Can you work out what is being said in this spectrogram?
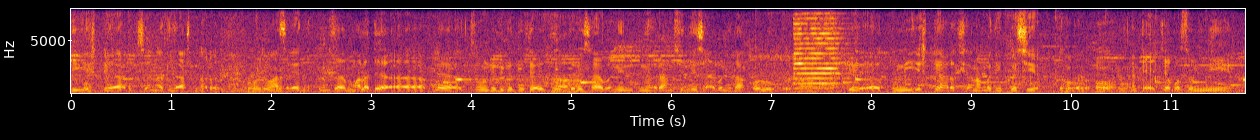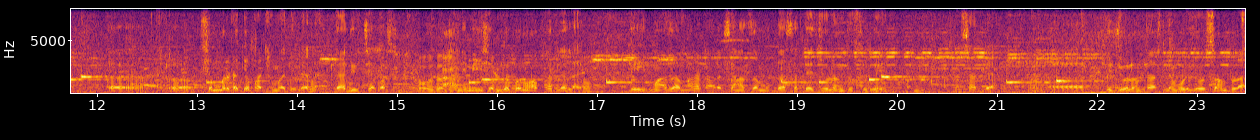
ती एस टी आरक्षणातलं असणार किंवा असं काही नाही. तुमचं मला ते आपल्या चौंडीला गेलो त्यावेळेस साहेबांनी राम शिंदे साहेबांनी दाखवलं होतं. की तुम्ही एस टी आरक्षणामध्ये कशी आहेत? हो, आणि त्याच्यापासून मी शंभर टक्के पाठिंबा दिलेला आहे त्या दिवसापासून. हो. आणि मी शब्द पण वापरलेला आहे की माझा मराठा आरक्षणाचा मुद्दा सध्या ज्वलंत सुरू आहे. सध्या. ही ज्वलंत असल्यामुळे जो संपला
